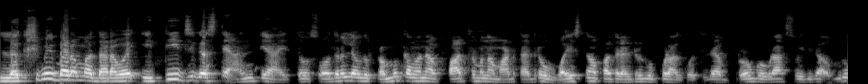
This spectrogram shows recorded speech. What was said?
ಲಕ್ಷ್ಮೀ ಬರಮ್ಮ ಧಾರಾವಾಹಿ ಇತ್ತೀಚೆಗಷ್ಟೇ ಅಂತ್ಯ ಆಯ್ತು. ಸೊ ಅದರಲ್ಲಿ ಒಂದು ಪ್ರಮುಖವನ್ನ, ಪಾತ್ರವನ್ನ ಮಾಡ್ತಾ ಇದ್ರು ವೈಷ್ಣವ ಪಾತ್ರ ಎಲ್ರಿಗೂ ಕೂಡ ಗೊತ್ತಿದೆ. ಬ್ರೋಗೌಡ ಸೊ ಇದೀಗ ಅವರು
